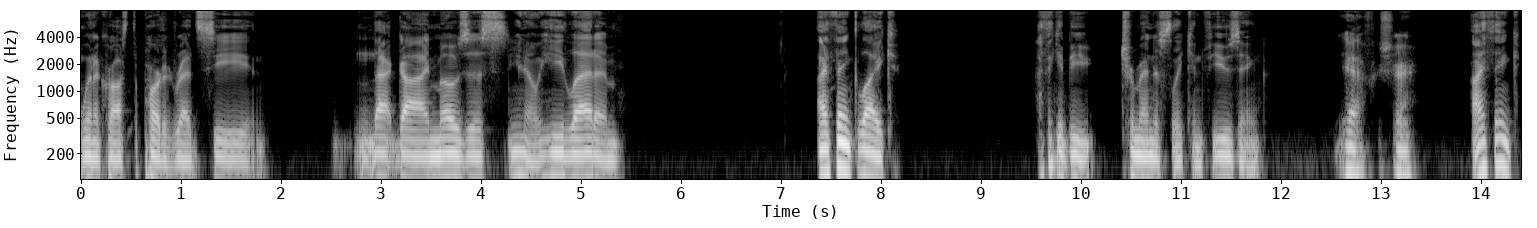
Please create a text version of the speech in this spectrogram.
went across the parted Red Sea and that guy, Moses, you know, he led him. I think like I think it'd be tremendously confusing Yeah, for sure. I think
